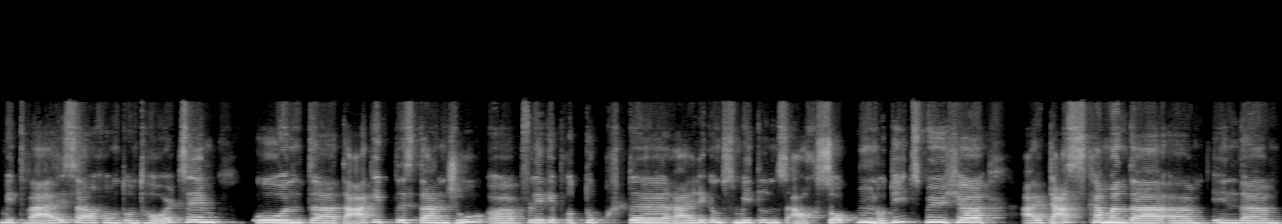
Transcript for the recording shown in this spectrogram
mit Weiß auch und, und Holz eben. Und äh, da gibt es dann Schuhpflegeprodukte, äh, Reinigungsmittel, auch Socken, Notizbücher. All das kann man da ähm, in der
